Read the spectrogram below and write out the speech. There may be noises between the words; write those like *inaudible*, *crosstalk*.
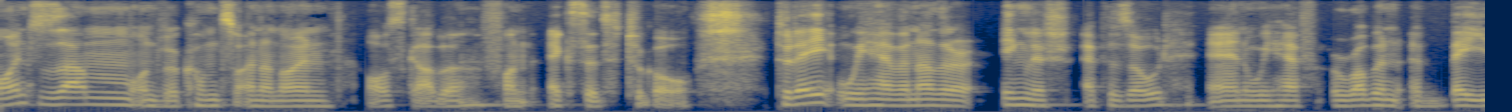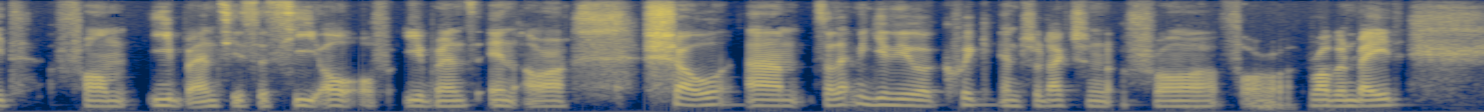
Moin zusammen und willkommen zu einer neuen Ausgabe von Exit to Go. Today we have another English episode and we have Robin Bate from eBrands. He's the CEO of eBrands in our show. Um, so let me give you a quick introduction for for Robin Bate.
